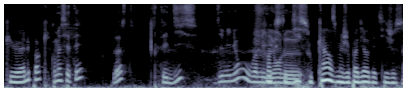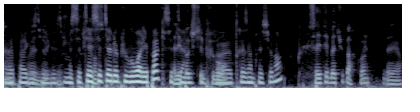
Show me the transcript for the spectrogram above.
qu'à l'époque. Combien c'était Lost? C'était 10 10 millions ou 1 Je crois que million c'était le... 10 ou 15, mais je ne vais pas dire de bêtises, je ne saurais Ah, pas ouais, exactement. je- mais c'était pense- c'était le plus gros à l'époque, c'était un l'époque, c'était le chiffre plus gros. euh, très impressionnant. Ça a été battu par quoi d'ailleurs?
